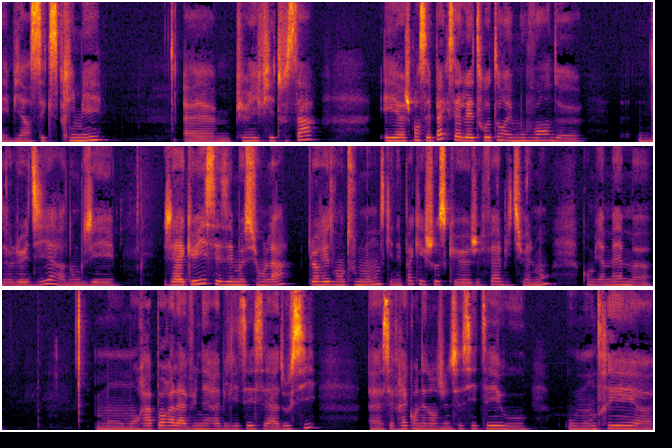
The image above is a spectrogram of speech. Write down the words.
eh bien, s'exprimer, euh, purifier tout ça. Et je pensais pas que ça allait être autant émouvant de, de le dire. Donc j'ai accueilli ces émotions-là, pleurer devant tout le monde, ce qui n'est pas quelque chose que je fais habituellement combien même euh, mon, rapport à la vulnérabilité s'est adouci. Euh, c'est vrai qu'on est dans une société où, où montrer euh,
